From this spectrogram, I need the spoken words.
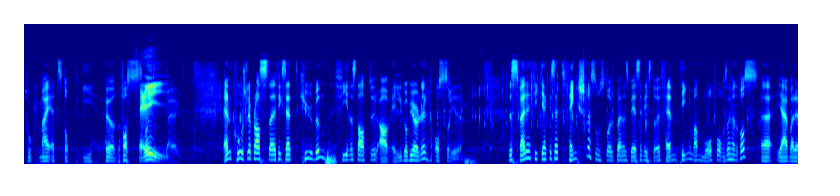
tok meg et stopp i Hønefoss. Hei! Oi, oi, oi. En koselig plass der jeg fikk sett Kuben, fine statuer av elg og bjørner osv. Dessverre fikk jeg ikke sett fengselet som står på NSB sin liste over fem ting man må få med seg i Hønefoss. Eh, Jeg bare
